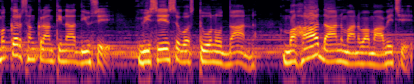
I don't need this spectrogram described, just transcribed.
મકર સંક્રાંતિના દિવસે વિશેષ વસ્તુઓનું દાન મહાદાન માનવામાં આવે છે.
